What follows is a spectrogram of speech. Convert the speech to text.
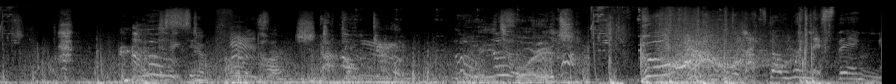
Taste of parched. punch. get him! Wait for it. Let's go win this thing!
